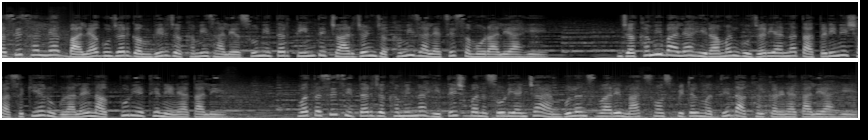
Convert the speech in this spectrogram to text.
तसेच हल्ल्यात बाल्या गुजर गंभीर जखमी झाले असून इतर तीन ते चार जण जखमी झाल्याचे समोर आले आहे. जखमी बाल्या हिरामन गुजर यांना तातडीने शासकीय रुग्णालय नागपूर येथे नेण्यात आले. व तसेच इतर जखमींना हितेश बनसोड यांच्या अँब्युलन्सद्वारे मॅक्स हॉस्पिटलमध्ये दाखल करण्यात आले आहे.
